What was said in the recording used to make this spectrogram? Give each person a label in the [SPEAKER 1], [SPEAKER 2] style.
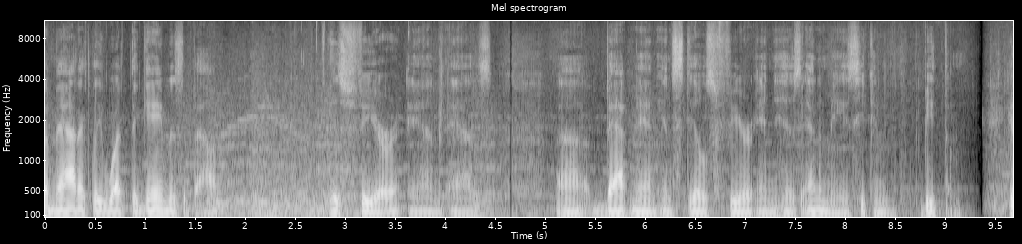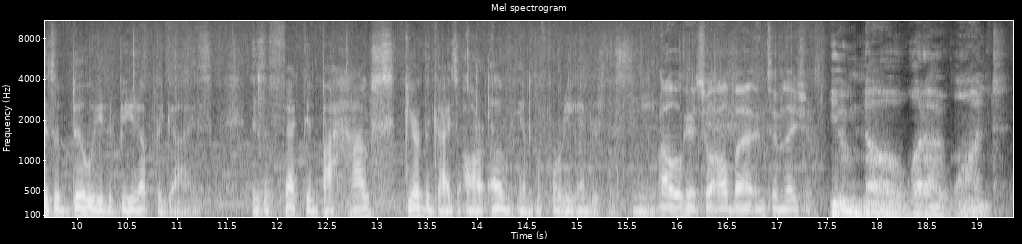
[SPEAKER 1] thematically what the game is about is fear, and as uh, Batman instills fear in his enemies, he can beat them.
[SPEAKER 2] His ability to beat up the guys is affected by how scared the guys are of him before he enters the scene.
[SPEAKER 3] Oh, okay, so all about intimidation.
[SPEAKER 4] You know what I want.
